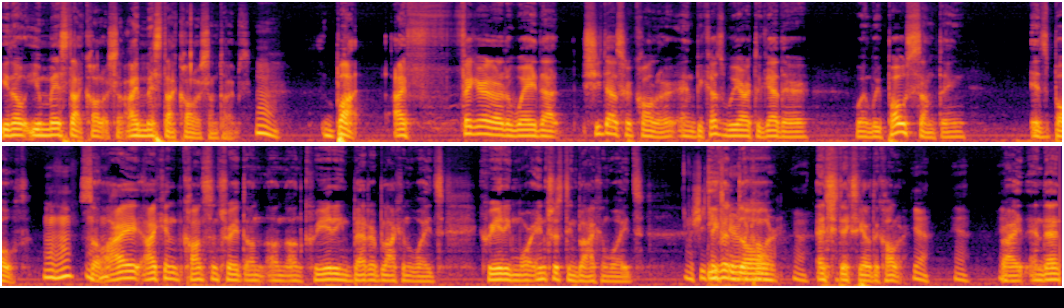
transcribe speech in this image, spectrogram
you know, you miss that color. So I miss that color sometimes. Mm, But I figured out a way that she does her color, and because we are together, when we post something, it's both. hmm So I I can concentrate on, on on creating better black and whites, creating more interesting black and whites, and she takes even care of though- the color. Yeah, and she takes care of the color, yeah, yeah. Yeah. right? And then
